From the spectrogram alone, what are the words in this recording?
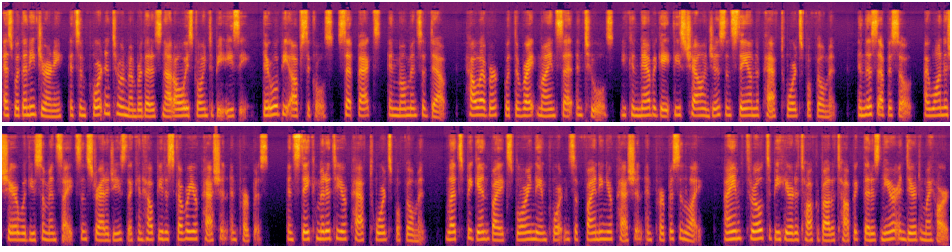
as with any journey, it's important to remember that it's not always going to be easy. There will be obstacles, setbacks, and moments of doubt. However, with the right mindset and tools, you can navigate these challenges and stay on the path towards fulfillment. In this episode, I want to share with you some insights and strategies that can help you discover your passion and purpose and stay committed to your path towards fulfillment. Let's begin by exploring the importance of finding your passion and purpose in life. I am thrilled to be here to talk about a topic that is near and dear to my heart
